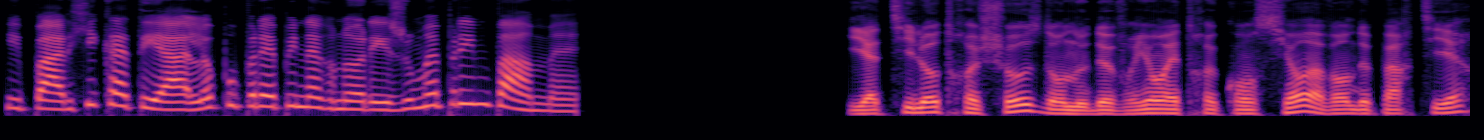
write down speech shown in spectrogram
Υπάρχει κάτι άλλο που πρέπει να γνωρίζουμε πριν πάμε. Y a-t-il autre chose dont nous devrions être conscients avant de partir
